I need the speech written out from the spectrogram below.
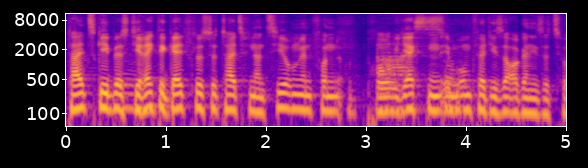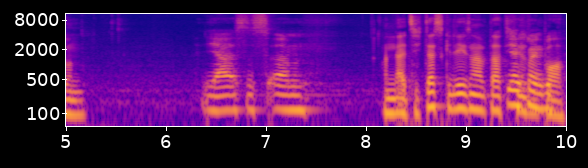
Teils gäbe es Mhm. direkte Geldflüsse, teils Finanzierungen von Projekten so. im Umfeld dieser Organisationen. Ja, es ist, ähm, Und als ich das gelesen habe, dachte ja, ich ich mir meine, so, boah,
